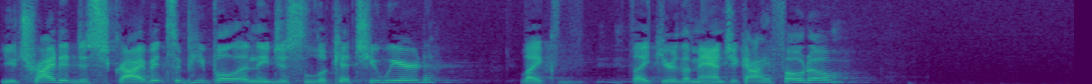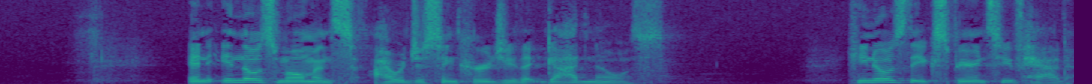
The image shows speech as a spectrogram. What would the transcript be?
you try to describe it to people and they just look at you weird, like, like you're the magic eye photo. And in those moments, I would just encourage you that God knows. He knows the experience you've had.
